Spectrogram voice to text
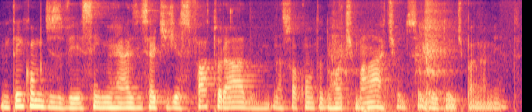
Não tem como desver 100 mil reais em 7 dias faturado na sua conta do Hotmart ou do seu diretor de pagamento.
